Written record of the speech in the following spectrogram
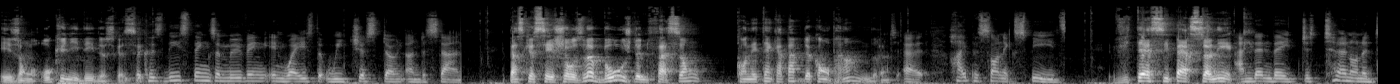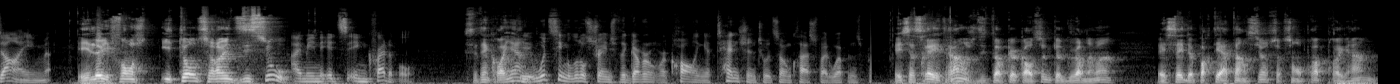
et ils n'ont aucune idée de ce que c'est. because these things are moving in ways that we just don't understand. Parce que ces choses-là bougent d'une façon qu'on est incapable de comprendre. Uh, hypersonic speeds, Vitesse hypersonique. and then they just turn on a dime. Et là, ils, font, ils tournent sur un dissous. I mean, it's incredible. C'est incroyable. It would seem a little strange if the government were calling attention to its own classified weapons. Et ce serait étrange, dit Tucker Carlson, que le gouvernement essaye de porter attention sur son propre programme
